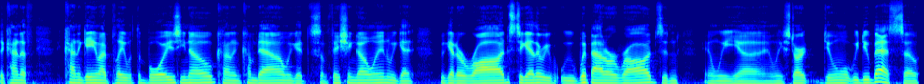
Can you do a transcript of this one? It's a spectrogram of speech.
the kind of kind of game I'd play with the boys, you know, kind of come down, we get some fishing going, we get we get our rods together, we, we whip out our rods and and we uh, and we start doing what we do best. So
